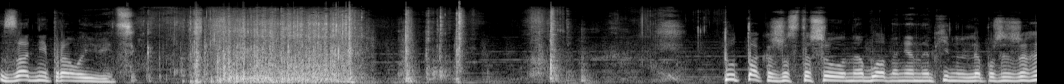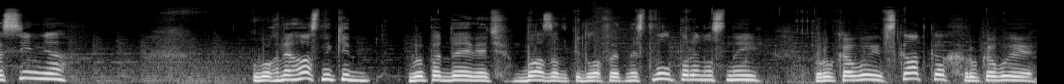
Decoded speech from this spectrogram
Задній правий відсік. Тут також розташоване обладнання необхідне для пожежогасіння, вогнегасники ВП-9, база під лафетний ствол переносний, рукави в скатках, рукави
